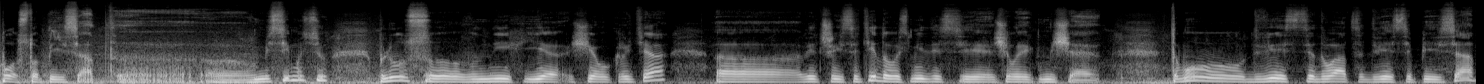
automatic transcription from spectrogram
по 150 е, е, вмістимостю, плюс в них є ще укриття від 60 до 80 чоловік вміщають. Тому 220-250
